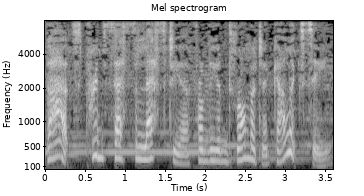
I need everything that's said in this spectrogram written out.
That's Princess Celestia from the Andromeda Galaxy.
